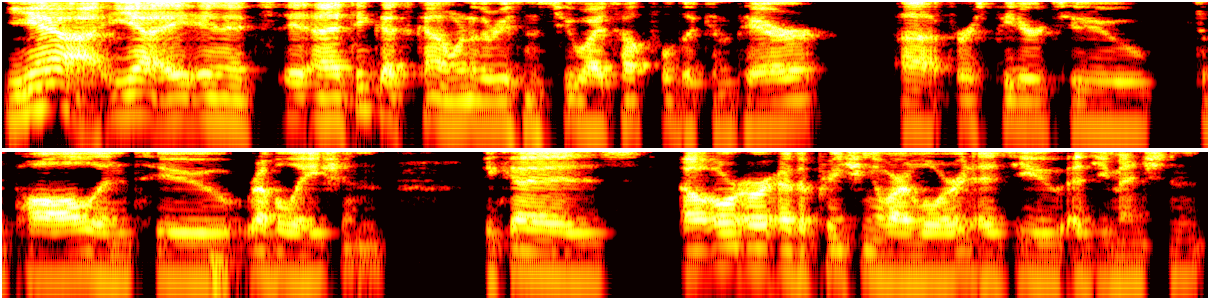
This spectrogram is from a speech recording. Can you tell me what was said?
yeah, yeah, and it's it, and I think that's kind of one of the reasons too why it's helpful to compare uh, First Peter to to Paul and to Revelation, because or, or the preaching of our Lord, as you as you mentioned,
